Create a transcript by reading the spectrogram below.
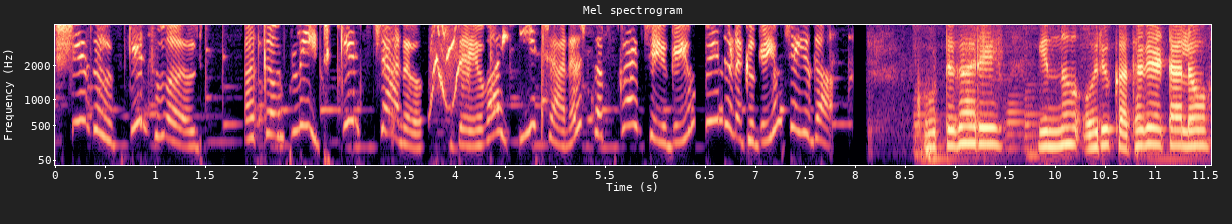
ഷിസൂസ് kids world a complete kids channel ദയവായി ഈ ചാനൽ സബ്സ്ക്രൈബ് ചെയ്യുകയും പിന്തുണക്കുകയും ചെയ്യുക. കൂട്ടുകാരെ ഇന്ന് ഒരു കഥ കേട്ടാലോ?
